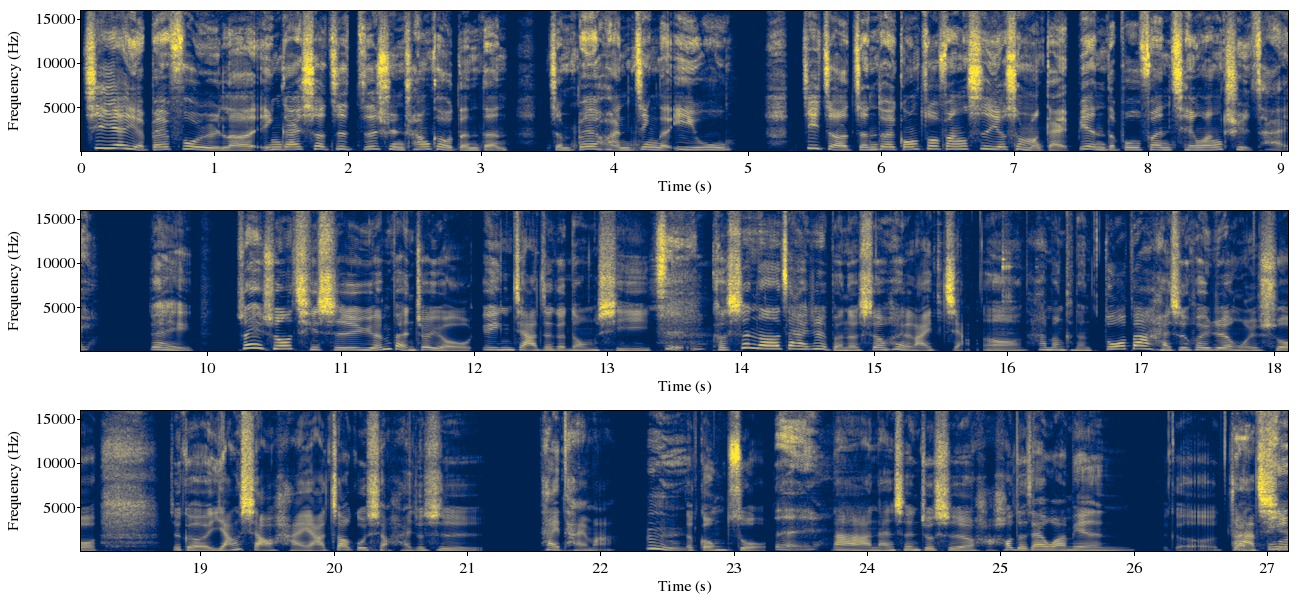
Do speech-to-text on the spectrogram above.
企业也被赋予了应该设置咨询窗口等等准备环境的义务。记者针对工作方式有什么改变的部分前往取材。对，所以说其实原本就有育婴假这个东西，是。可是呢，在日本的社会来讲呢，他们可能多半还是会认为说，这个养小孩啊、照顾小孩就是太太嘛，嗯的工作。对。那男生就是好好的在外面。这个赚钱，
